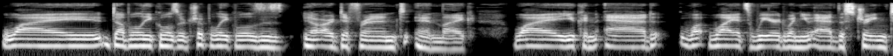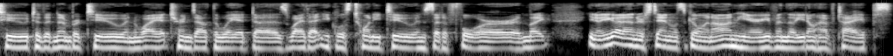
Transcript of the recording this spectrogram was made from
why double equals or triple equals is are different and like why you can add what why it's weird when you add the string 2 to the number 2 and why it turns out the way it does why that equals 22 instead of 4 and like you know you got to understand what's going on here even though you don't have types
